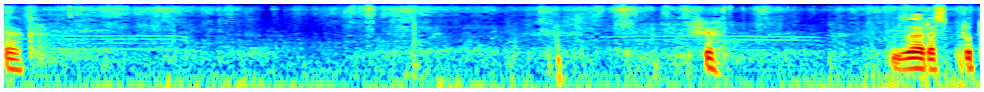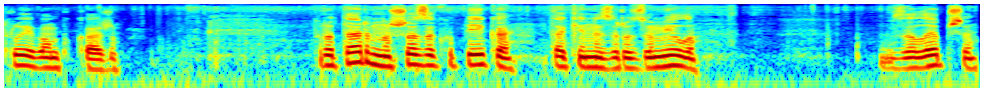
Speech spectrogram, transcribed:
Так. Що? Зараз протру і вам покажу. Протер, ну що за копійка, так і не зрозуміло. Залипше,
